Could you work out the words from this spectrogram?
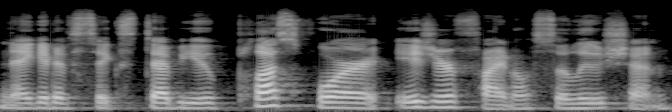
negative 6w plus 4, is your final solution.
